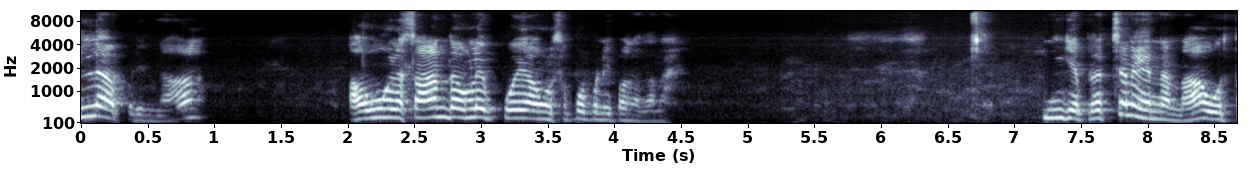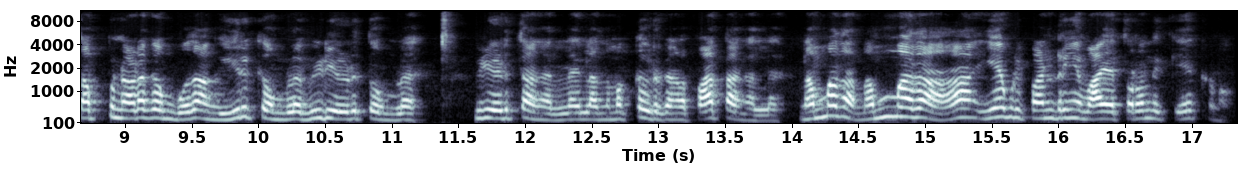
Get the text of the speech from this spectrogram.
இல்லை அப்படின்னா அவங்கள சார்ந்தவங்களே போய் அவங்க சப்போர்ட் பண்ணிப்பாங்க தானே. இங்கே பிரச்சனை என்னன்னா ஒரு தப்பு நடக்கும்போது அங்கே இருக்கோம்ல வீடியோ எடுத்தோம்ல வீடியோ எடுத்தாங்கல்ல இல்லை அந்த மக்கள் இருக்காங்கள பார்த்தாங்கல்ல. நம்ம தான் நம்ம தான் ஏன் இப்படி பண்ணுறீங்க வாயை திறந்து கேட்கணும்.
